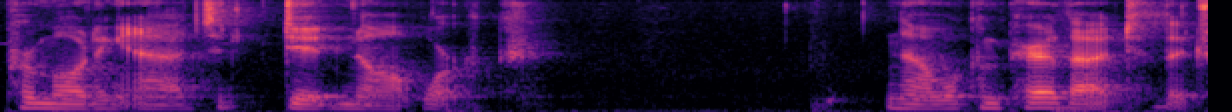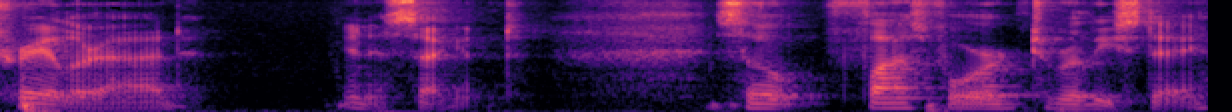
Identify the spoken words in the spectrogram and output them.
promoting ads did not work. Now we'll compare that to the trailer ad in a second. So fast forward to release day.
